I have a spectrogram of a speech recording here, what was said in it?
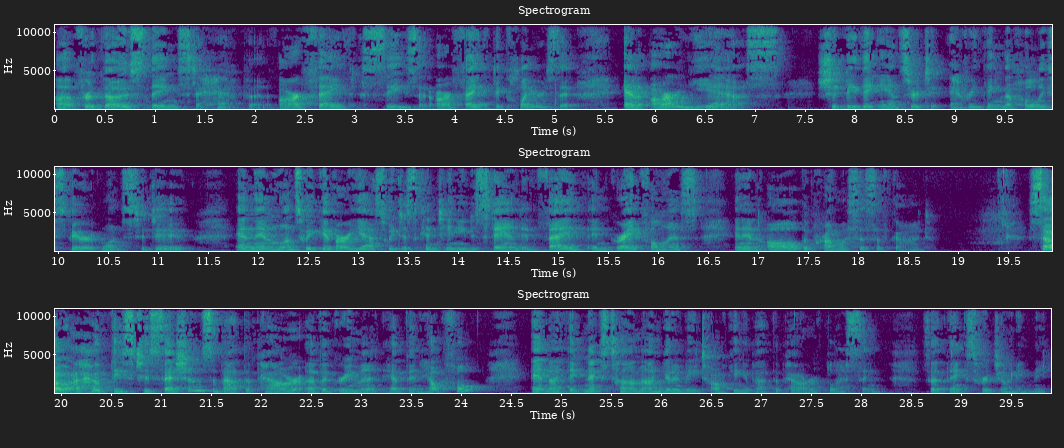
Uh, for those things to happen. Our faith sees it, our faith declares it, and our yes should be the answer to everything the Holy Spirit wants to do. And then once we give our yes, we just continue to stand in faith, in gratefulness, and in all the promises of God. So I hope these two sessions about the power of agreement have been helpful. And I think next time I'm going to be talking about the power of blessing. So thanks for joining me.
